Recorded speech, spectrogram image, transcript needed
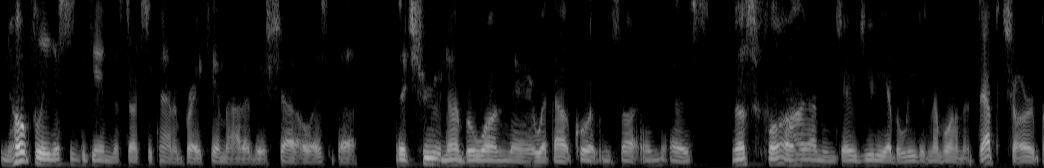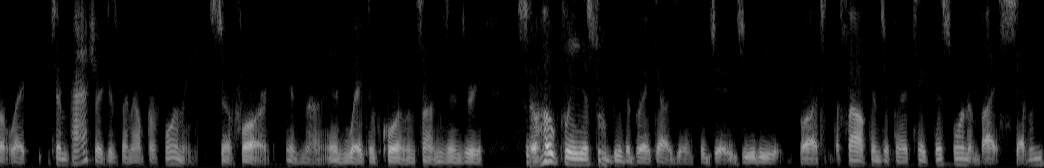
And hopefully this is the game that starts to kind of break him out of his shell as the the true number one there without Courtland Sutton as thus far, I mean, Jerry Jeudy, I believe, is number one on the depth chart, but like Tim Patrick has been outperforming so far in the in wake of Courtland Sutton's injury. So hopefully this will be the breakout game for Jerry Jeudy, but the Falcons are going to take this one by seven.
